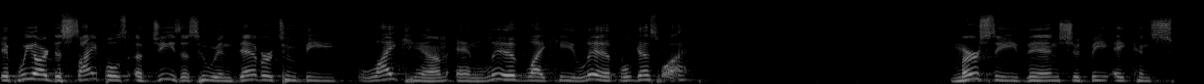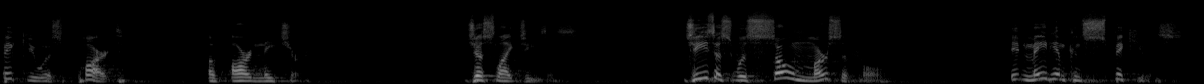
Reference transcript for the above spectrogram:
If we are disciples of Jesus who endeavor to be like him and live like he lived, well, guess what? Mercy then should be a conspicuous part of our nature, just like Jesus. Jesus was so merciful, it made him conspicuous.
